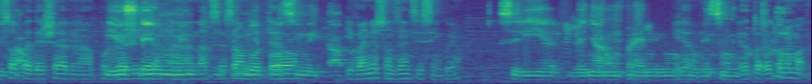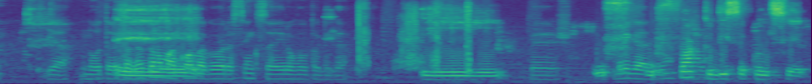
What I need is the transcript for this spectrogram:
só para deixar na portaria, um na, na recepção do hotel, etapa Ivanilson 205, yeah? seria ganhar um prémio numa yeah. convenção eu estou numa, yeah, no hotel, eu estou numa cola agora, assim que sair eu volto a ligar. E Beijo. o, Obrigado, o facto disso acontecer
